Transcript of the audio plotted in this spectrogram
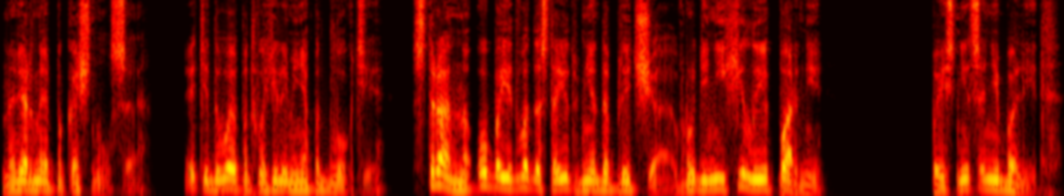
Наверное, покачнулся. Эти двое подхватили меня под локти. Странно, оба едва достают мне до плеча. Вроде нехилые парни. Поясница не болит.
